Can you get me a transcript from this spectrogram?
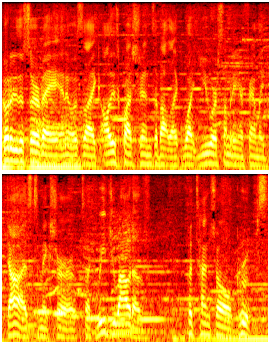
Go to do the survey, and it was like all these questions about like what you or somebody in your family does to make sure to like weed you out of potential groups.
